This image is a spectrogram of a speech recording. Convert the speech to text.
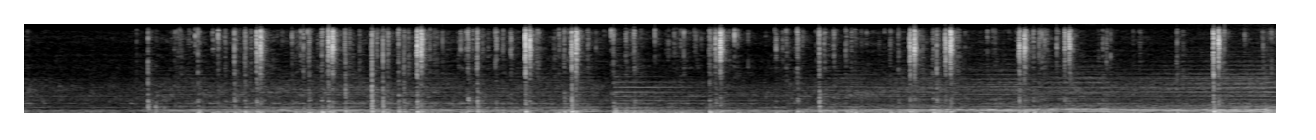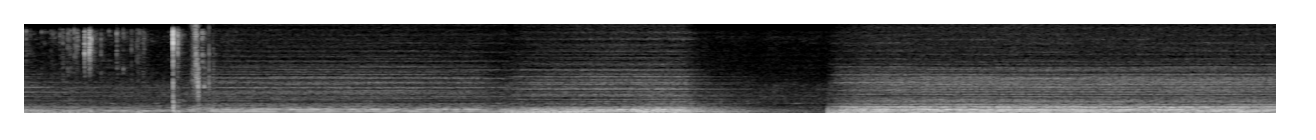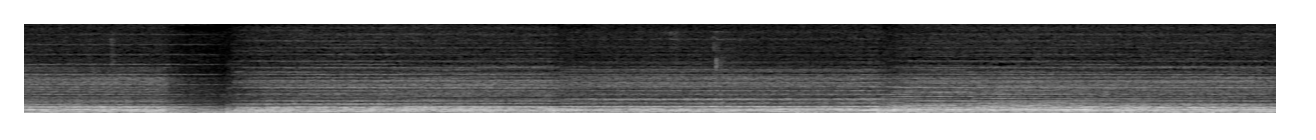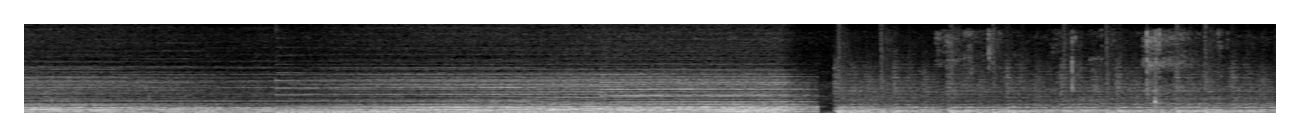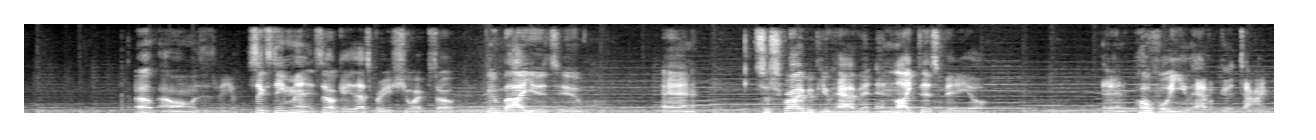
Oh, how long was this video? 16 minutes. Okay, that's pretty short. So, goodbye, YouTube. And subscribe if you haven't, and like this video. And hopefully you have a good time.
